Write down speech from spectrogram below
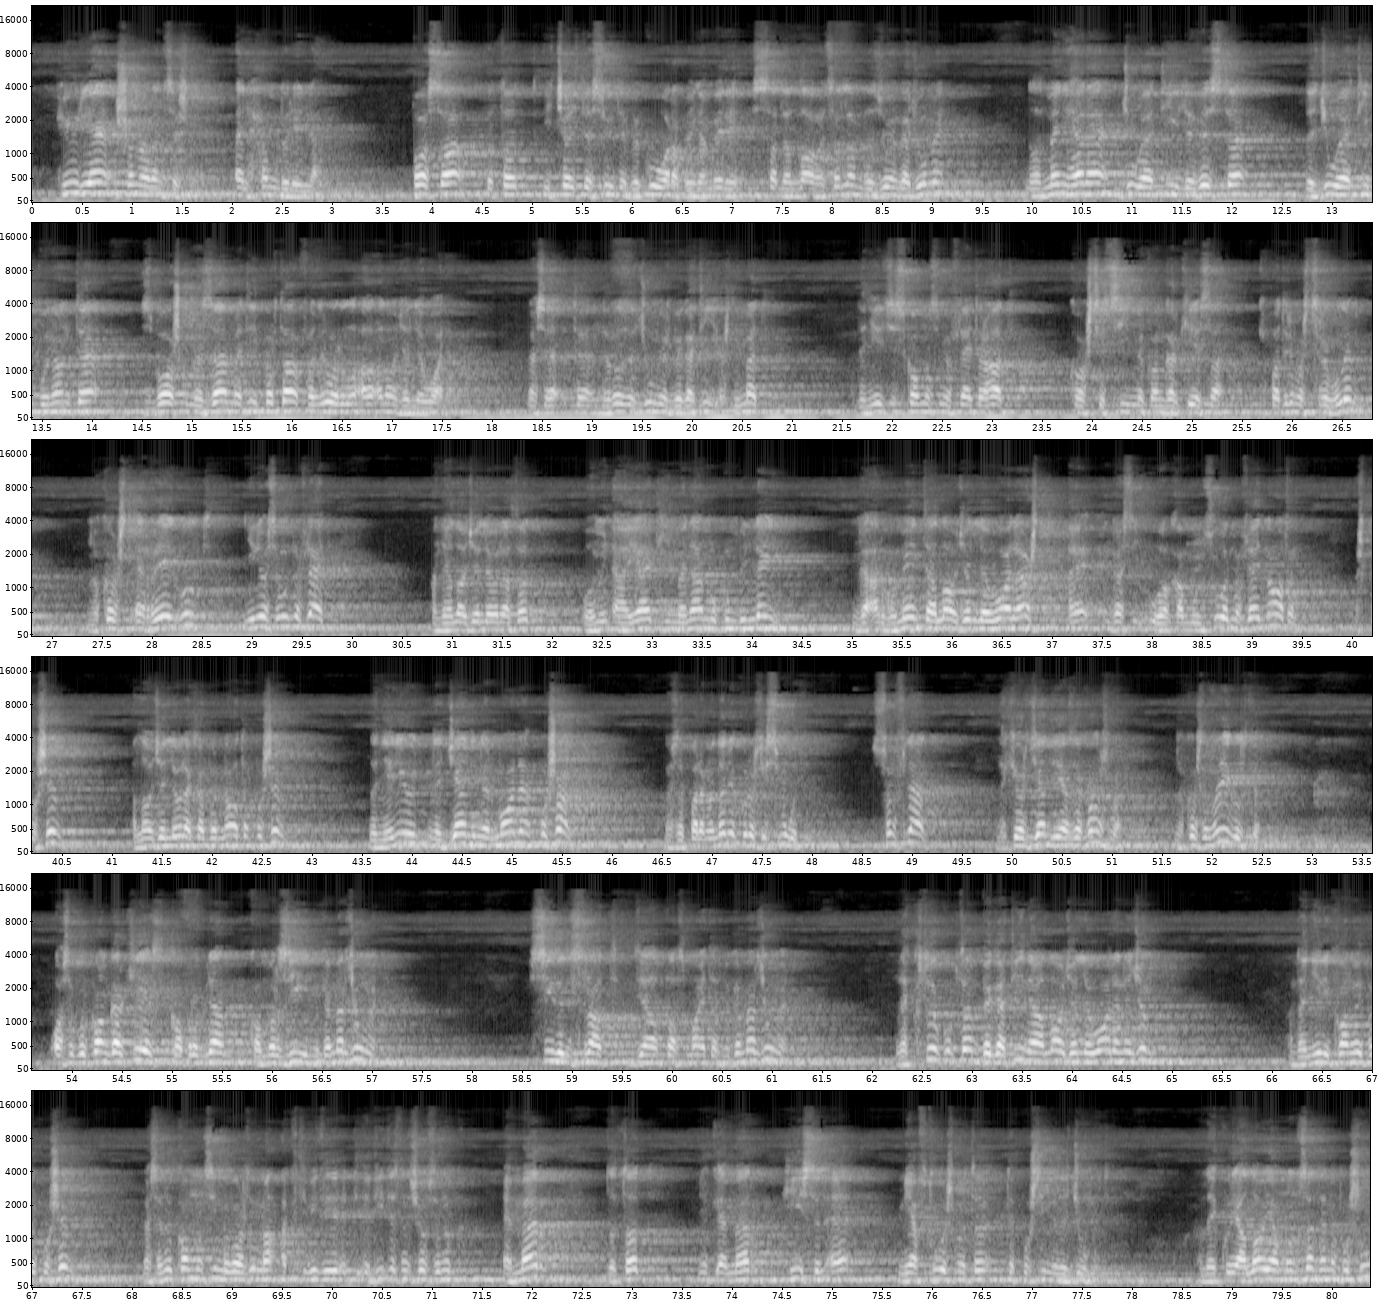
Hyrje shumë e rëndësishme. Elhamdulilah. Posa, do të thotë, i çelte sytë e bekuara Pejgamberi sallallahu alejhi ve sellem dhe zgjohej nga gjumi, menjëherë gjuha e tij lëvizte dhe gjuha e tij punonte së bashku me zemrën e tij për ta falënderuar Allahun xhalla wa ala. Sepse, të nderuar, gjumi është begati, është nimet dhe njeri që s'ka mundësi me fjet rahat, ka shqetësime, ka ngarkesa, kjo padyshim është çrregullim. Nuk është rregull njeriu se mund me flejt. Andaj Allahu xhelle ue ala thot: "Wa min ayatihi manamukum bil layl." Nga argumentet e Allahut xhelle ue ala është se na ka mundsuar me flejt natën. Është pushim. Allahu xhelle ue ala ka bërë natën pushim. Dhe njeriu në gjendje normale pushon. Ndërsa paramendoni kur është i smut, s'un flen. Dhe kjo është gjendje e jashtëzakonshme. Nuk është rregull kjo. Ose kur ka ngarkesë, ka problem, ka mërzi, nuk e merr gjumi. Sillet n'shtrat, djathtas majtas, nuk e merr gjumi. Dhe këtu e kupton begatinë e Allahut xhelle ue ala në gjumë. Andaj njeri ka nevojë për pushim, se nuk ka mundësi me vazhdu me aktivitetet e ditës në qofë se nuk e merr, do të thotë nuk e merr hisen e mjaftueshme të, të pushimit dhe gjumit. Andaj kur Allahu ja mundësonte me pushu,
